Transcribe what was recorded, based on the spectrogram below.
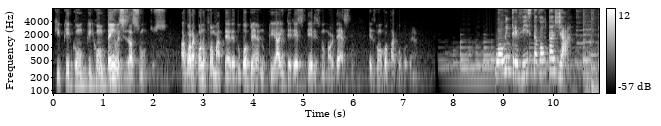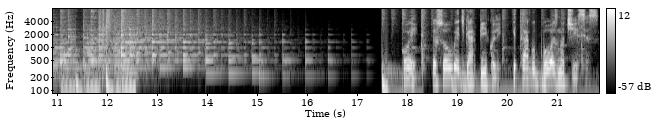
que, que, que contenham esses assuntos. Agora, quando for matéria do governo, que há interesse deles no Nordeste, eles vão votar com o governo. O UOL Entrevista volta já. Oi, eu sou o Edgar Piccoli e trago boas notícias.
